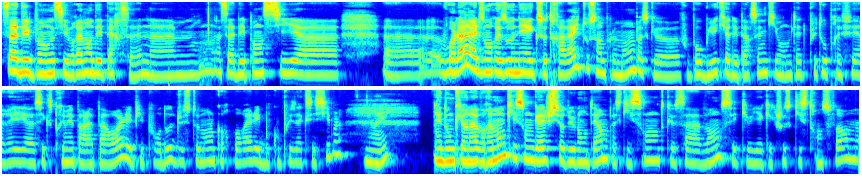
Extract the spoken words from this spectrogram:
Ça dépend aussi vraiment des personnes. ça dépend si euh, voilà, elles ont raisonné avec ce travail tout simplement parce que faut pas oublier qu'il y a des personnes qui vont peut-être plutôt préférer euh, s'exprimer par la parole et puis pour d'autres justement le corporel est beaucoup plus accessible. Et donc il y en a vraiment qui s'engagent sur du long terme parce qu'ils sentent que ça avance et qu'il y a quelque chose qui se transforme.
